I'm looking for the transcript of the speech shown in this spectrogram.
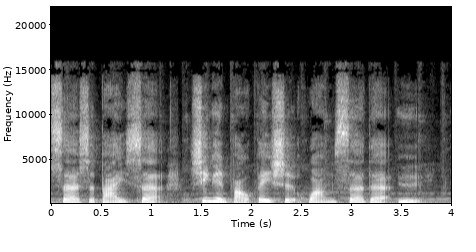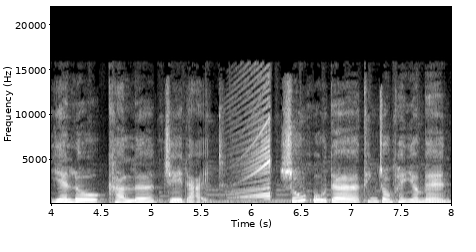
色是白色，幸运宝贝是黄色的玉 （Yellow Color Jadeite）。属虎的听众朋友们，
